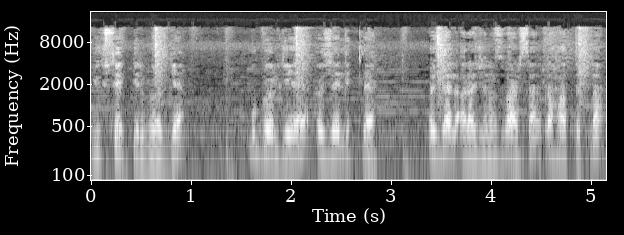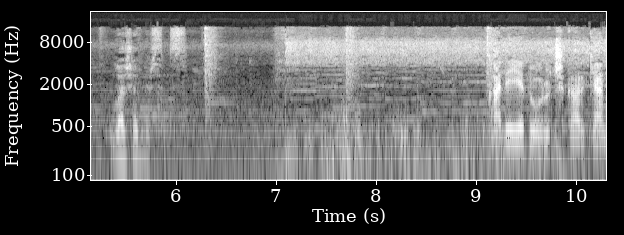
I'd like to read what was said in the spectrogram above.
yüksek bir bölge. Bu bölgeye özellikle özel aracınız varsa rahatlıkla ulaşabilirsiniz. Kaleye doğru çıkarken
